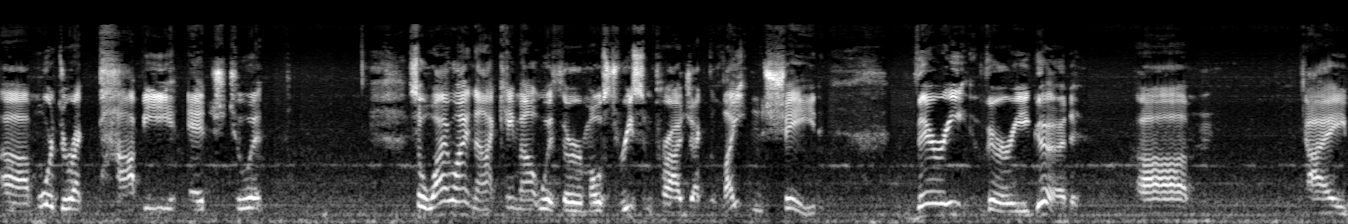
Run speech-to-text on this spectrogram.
uh, more direct poppy edge to it. So why why not came out with their most recent project, Light and Shade. Very very good. Um, I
